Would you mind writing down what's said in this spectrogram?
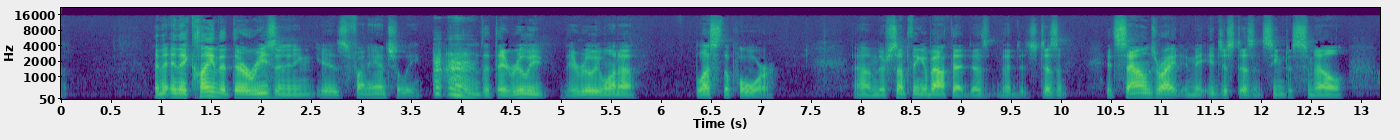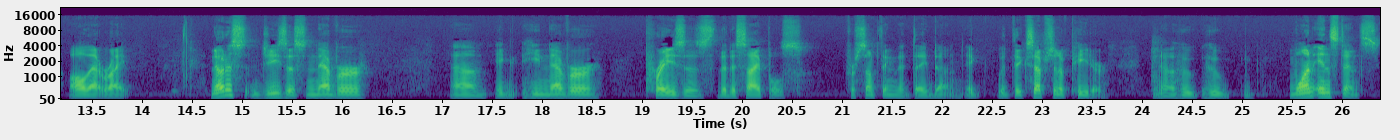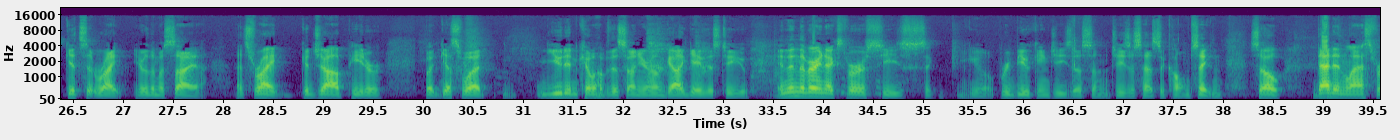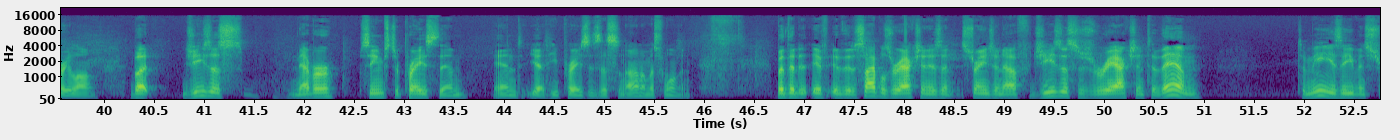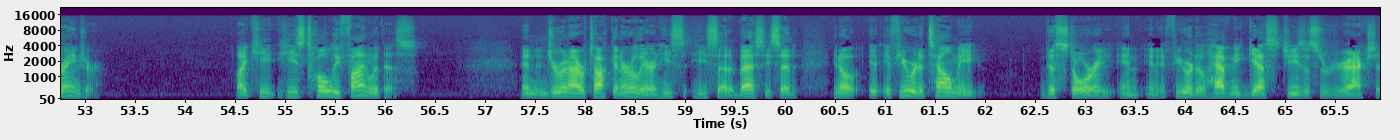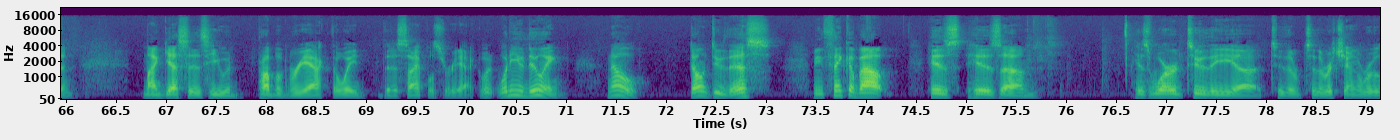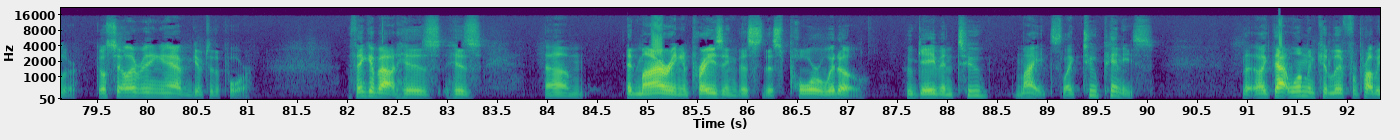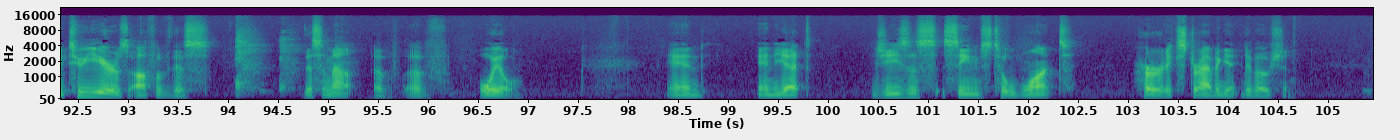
and, and they claim that their reasoning is financially, that they really they really want to bless the poor. Um, there's something about that does that just doesn't. It sounds right. It, may, it just doesn't seem to smell all that right. Notice Jesus never um, he never praises the disciples for something that they've done, it, with the exception of Peter, you know, who who one instance, gets it right. You're the Messiah. That's right. Good job, Peter. But guess what? You didn't come up with this on your own. God gave this to you. And then the very next verse, he's you know rebuking Jesus, and Jesus has to call him Satan. So that didn't last very long. But Jesus never seems to praise them, and yet he praises this anonymous woman. But the, if, if the disciples' reaction isn't strange enough, Jesus' reaction to them, to me, is even stranger. Like he, he's totally fine with this. And Drew and I were talking earlier, and he, he said it best. He said, You know, if you were to tell me this story, and, and if you were to have me guess Jesus' reaction, my guess is he would probably react the way the disciples react. What, what are you doing? No, don't do this. I mean, think about his, his, um, his word to the, uh, to, the, to the rich young ruler go sell everything you have and give to the poor. Think about his, his um, admiring and praising this, this poor widow who gave in two mites, like two pennies. Like that woman could live for probably two years off of this, this amount of, of oil. And, and yet, Jesus seems to want her extravagant devotion.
